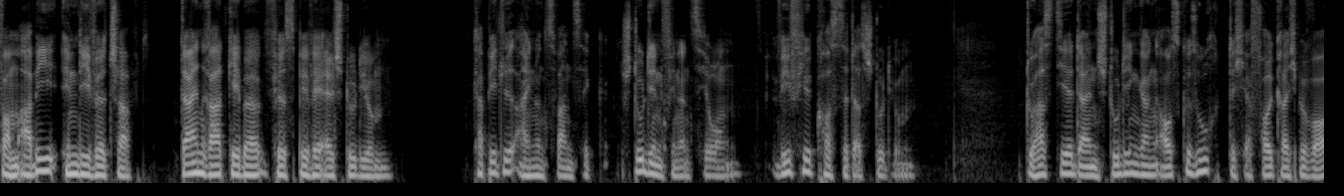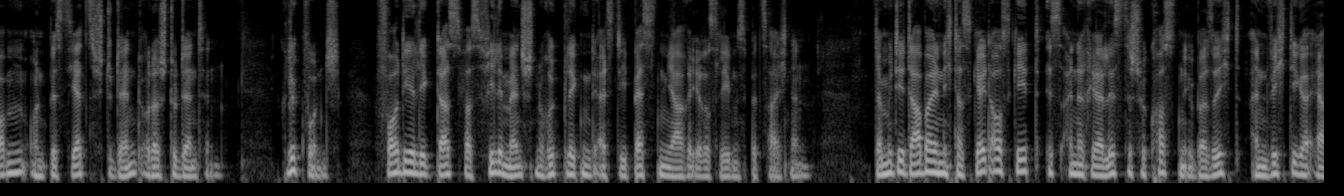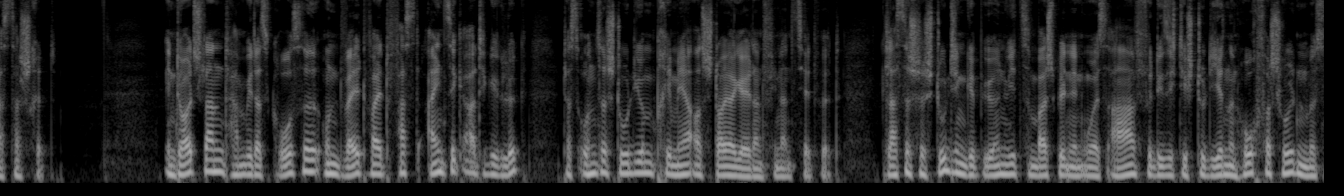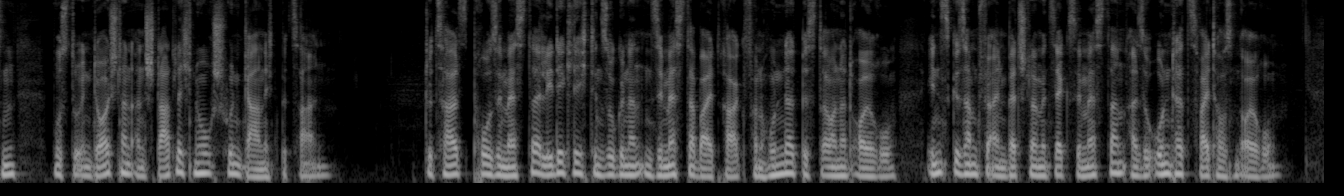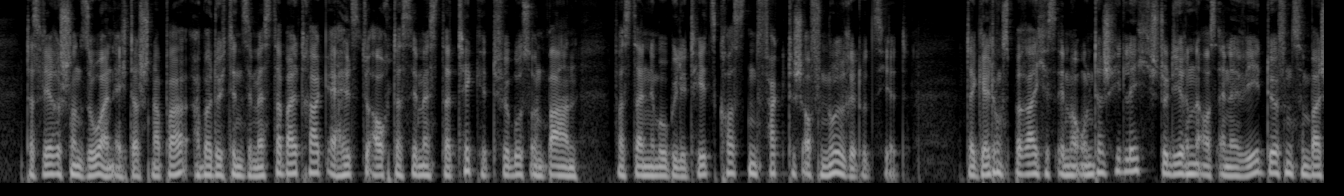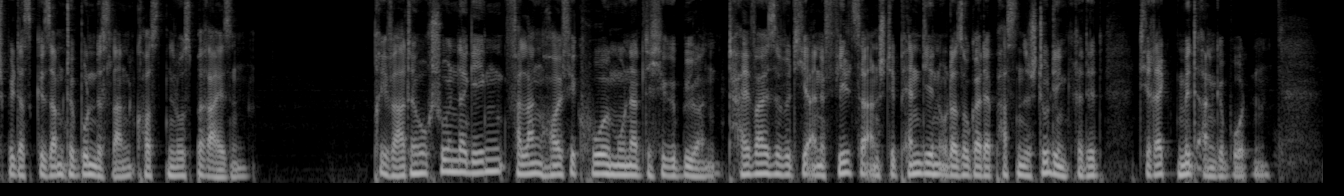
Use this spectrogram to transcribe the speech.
Vom Abi in die Wirtschaft. Dein Ratgeber fürs BWL-Studium. Kapitel 21 Studienfinanzierung. Wie viel kostet das Studium? Du hast dir deinen Studiengang ausgesucht, dich erfolgreich beworben und bist jetzt Student oder Studentin. Glückwunsch! Vor dir liegt das, was viele Menschen rückblickend als die besten Jahre ihres Lebens bezeichnen. Damit dir dabei nicht das Geld ausgeht, ist eine realistische Kostenübersicht ein wichtiger erster Schritt. In Deutschland haben wir das große und weltweit fast einzigartige Glück, dass unser Studium primär aus Steuergeldern finanziert wird. Klassische Studiengebühren, wie zum Beispiel in den USA, für die sich die Studierenden hoch verschulden müssen, musst du in Deutschland an staatlichen Hochschulen gar nicht bezahlen. Du zahlst pro Semester lediglich den sogenannten Semesterbeitrag von 100 bis 300 Euro, insgesamt für einen Bachelor mit sechs Semestern also unter 2000 Euro. Das wäre schon so ein echter Schnapper, aber durch den Semesterbeitrag erhältst du auch das Semesterticket für Bus und Bahn, was deine Mobilitätskosten faktisch auf Null reduziert. Der Geltungsbereich ist immer unterschiedlich. Studierende aus NRW dürfen zum Beispiel das gesamte Bundesland kostenlos bereisen. Private Hochschulen dagegen verlangen häufig hohe monatliche Gebühren. Teilweise wird hier eine Vielzahl an Stipendien oder sogar der passende Studienkredit direkt mit angeboten.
